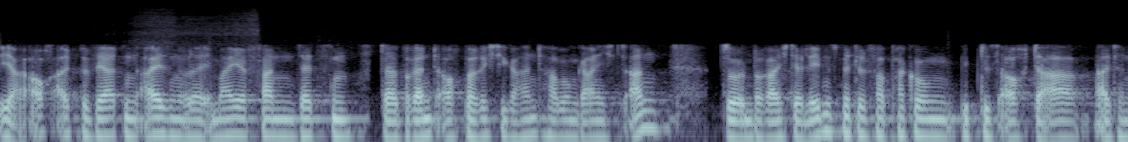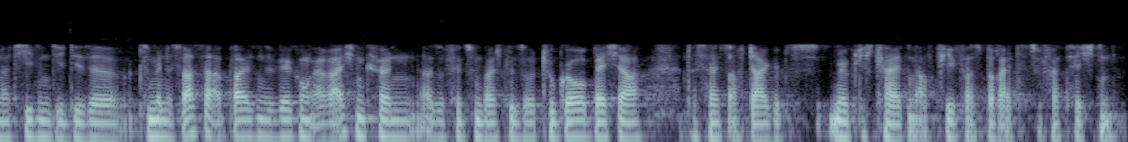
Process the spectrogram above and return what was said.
ja auch altbewährten Eisen- oder Emaillepfannen setzen. Da brennt auch bei richtiger Handhabung gar nichts an. So im Bereich der Lebensmittelverpackung gibt es auch da Alternativen, die diese zumindest wasserabweisende Wirkung erreichen können. Also für zum Beispiel so To-Go-Becher. Das heißt, auch da gibt es Möglichkeiten, auf PFAS bereits zu verzichten.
